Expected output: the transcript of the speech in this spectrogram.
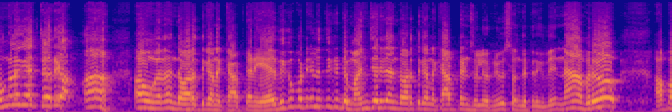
உங்களுக்கே தெரியும். ஆ, அவங்க தான் இந்த வாரத்துக்கான கேப்டன் எதுக்கு பட்டு இழுத்துக்கிட்டு மஞ்சரி தான் இந்த வாரத்துக்கான கேப்டன் சொல்லி ஒரு நியூஸ் வந்துட்டு இருக்குது. நான் ப்ரோ அப்போ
